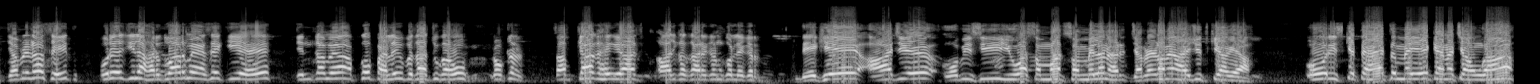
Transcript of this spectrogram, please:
झबरेड़ा सहित पूरे जिला हरिद्वार में ऐसे किए हैं जिनका मैं आपको पहले भी बता चुका हूँ। डॉक्टर साहब क्या कहेंगे आज आज का कार्यक्रम को लेकर? देखिए, आज ओबीसी युवा संवाद सम्मेलन हर- झबरेड़ा में आयोजित किया गया। और इसके तहत मैं ये कहना चाहूँगा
